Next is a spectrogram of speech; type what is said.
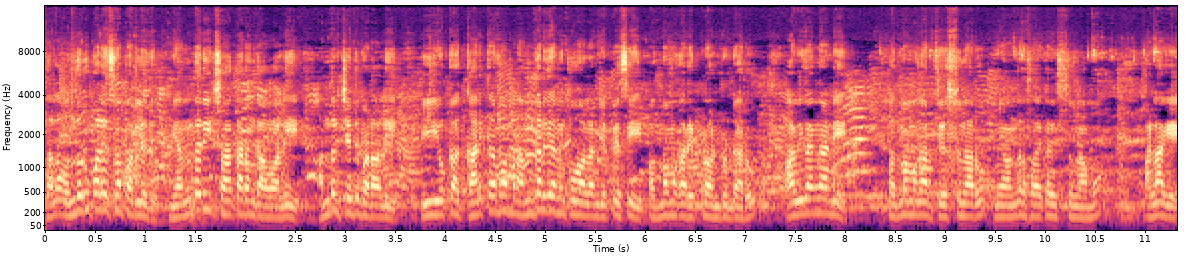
తలా వంద రూపాయలు వేసినా పర్లేదు. మీ అందరికీ సహకారం కావాలి. అందరు చేతి పడాలి. ఈ యొక్క కార్యక్రమం మన అందరిది అనుకోవాలని చెప్పేసి పద్మమ్మ గారు ఎప్పుడు అంటుంటారు. ఆ విధంగానే పద్మమ్మ గారు చేస్తున్నారు. మేము అందరూ సహకరిస్తున్నాము. అలాగే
